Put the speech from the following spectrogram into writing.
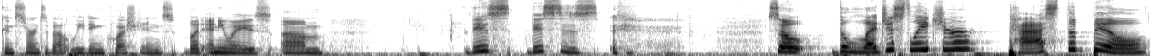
concerns about leading questions, but anyways, um, this this is so the legislature passed the bill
